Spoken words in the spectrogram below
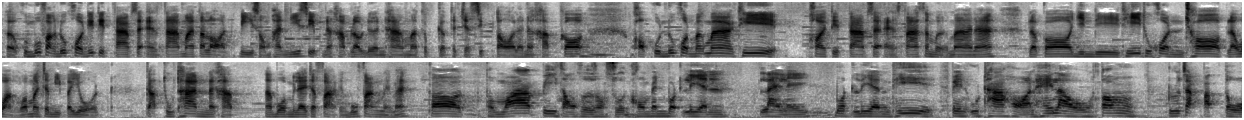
เอ่อคุณผู้ฟังทุกคนที่ติดตามแซนสตาร์มาตลอดปี 2020 นะครับ เราเดินทางมาเกือบเกือบจะ 70 ตอนแล้วนะครับ ก็ขอบคุณทุกคนมาก ๆ ที่คอยติดตามแซนสตาร์เสมอมานะ แล้วก็ยินดีที่ทุกคนชอบและหวังว่ามันจะมีประโยชน์กับทุกท่านนะครับอาโบนมีอะไรจะฝากถึงผู้ฟังหน่อยไหมก็ผมว่าปี 2020 คงเป็นบทเรียน หลาย ๆ บทเรียนที่เป็นอุทาหรณ์ให้เราต้องรู้จักปรับตัว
